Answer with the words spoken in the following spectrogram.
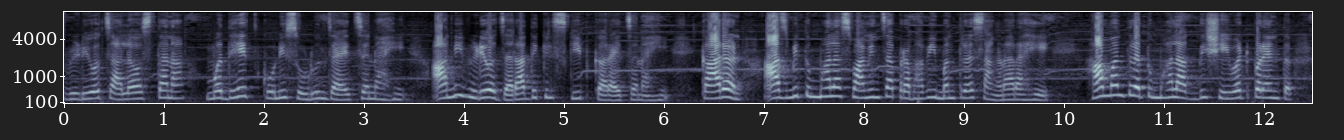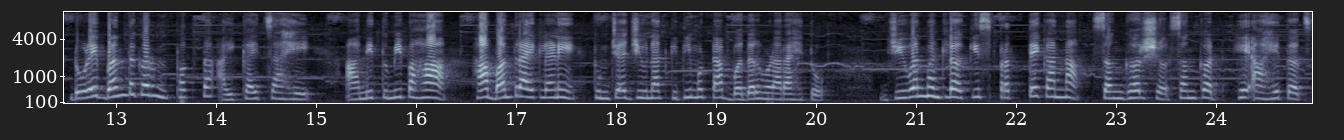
व्हिडिओ चालू असताना मध्येच कोणी सोडून जायचं नाही आणि व्हिडिओ जरा देखील स्किप करायचं नाही. कारण आज मी तुम्हाला स्वामींचा प्रभावी मंत्र सांगणार आहे. हा मंत्र तुम्हाला अगदी शेवटपर्यंत डोळे बंद करून फक्त ऐकायचा आहे. आणि तुम्ही पहा हा मंत्र ऐकल्याने तुमच्या जीवनात किती मोठा बदल होणार आहे तो. जीवन म्हटलं की प्रत्येकांना संघर्ष संकट हे आहेतच.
